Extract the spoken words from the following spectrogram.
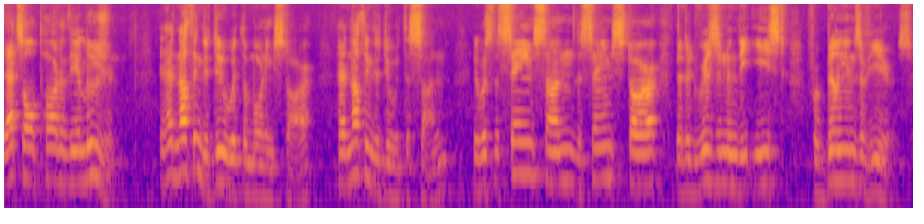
that's all part of the illusion. It had nothing to do with the morning star, it had nothing to do with the sun. It was the same sun, the same star that had risen in the east for billions of years.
